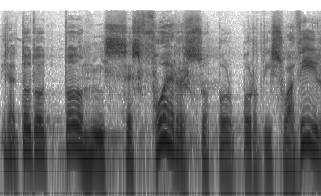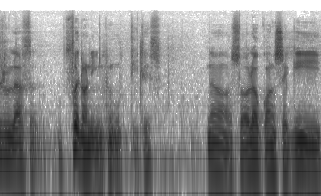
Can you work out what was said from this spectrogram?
Mira, todo- todos mis esfuerzos por, por disuadirlas fueron inútiles. No, solo conseguí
